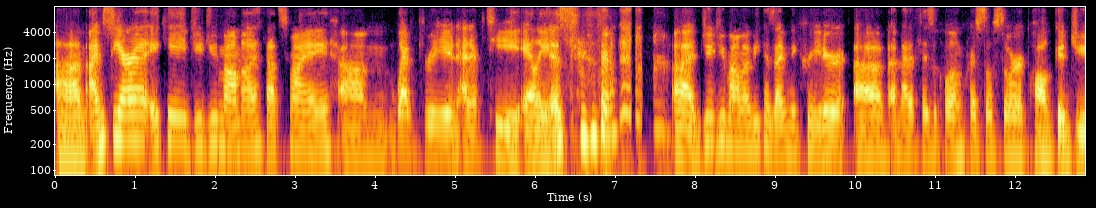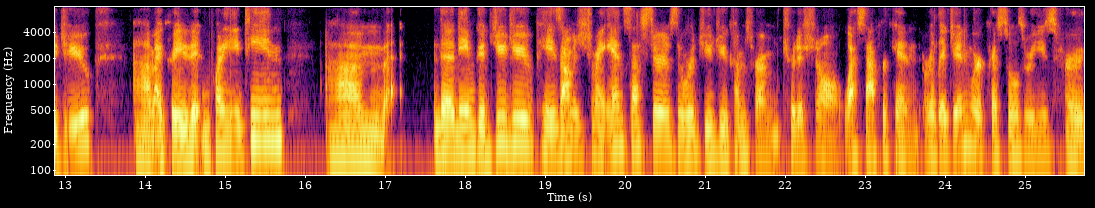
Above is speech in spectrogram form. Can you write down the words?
Um, I'm Sierra, aka Juju Mama. That's my um, Web3 and NFT alias. uh, Juju Mama, because I'm the creator of a metaphysical and crystal store called Good Juju. Um, I created it in 2018. The name Good Juju pays homage to my ancestors. The word Juju comes from traditional West African religion, where crystals were used for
